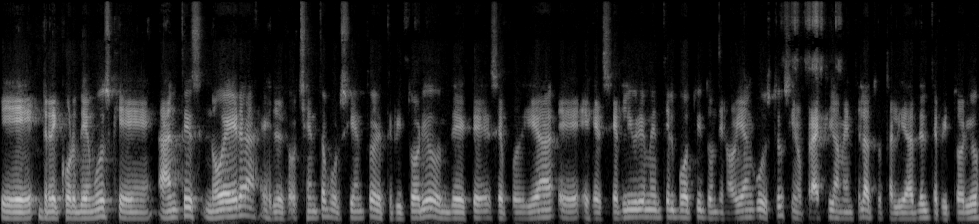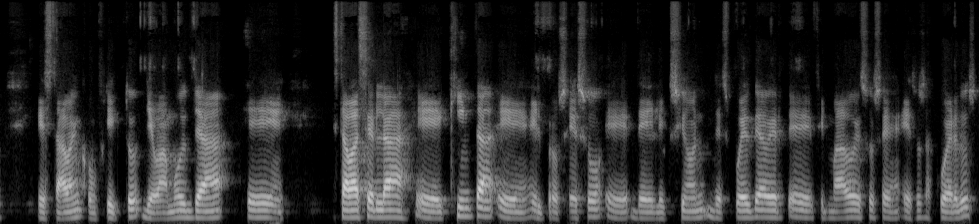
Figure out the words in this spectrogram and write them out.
eh, recordemos que antes no era el 80% del territorio donde se podía eh, ejercer libremente el voto y donde no habían gustos, sino prácticamente la totalidad del territorio estaba en conflicto. Llevamos ya, eh, esta va a ser la quinta, el proceso de elección después de haber firmado esos, esos acuerdos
